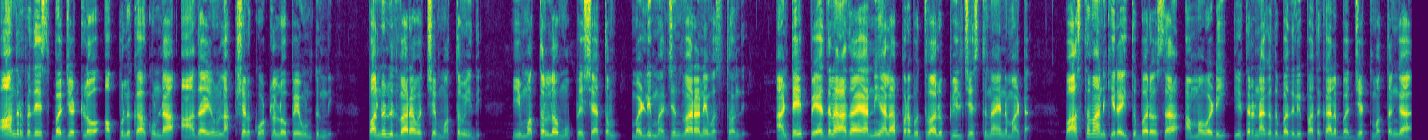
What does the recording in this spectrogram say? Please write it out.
ఆంధ్రప్రదేశ్ బడ్జెట్లో అప్పులు కాకుండా ఆదాయం లక్షల కోట్ల లోపే ఉంటుంది. పన్నుల ద్వారా వచ్చే మొత్తం ఇది. ఈ మొత్తంలో ముప్పై శాతం మళ్ళీ మద్యం ద్వారానే వస్తోంది. అంటే పేదల ఆదాయాన్ని అలా ప్రభుత్వాలు పీల్చేస్తున్నాయన్నమాట. వాస్తవానికి రైతు భరోసా అమ్మఒడి ఇతర నగదు బదిలీ పథకాల బడ్జెట్ మొత్తంగా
